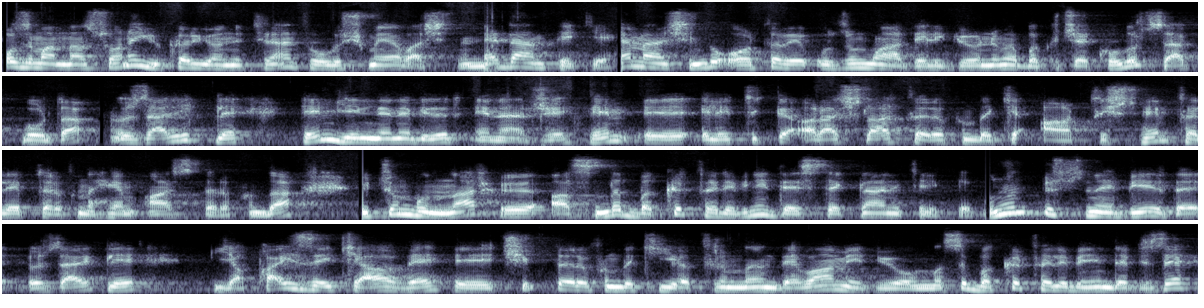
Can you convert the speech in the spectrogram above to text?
O zamandan sonra yukarı yönlü trend oluşmaya başladı. Neden peki? Hemen şimdi orta ve uzun vadeli görünüme bakacak olursak burada özellikle hem yenilenebilir enerji hem e, elektrikli araçlar tarafındaki artış hem talep tarafında hem arz tarafında bütün bunlar e, aslında bakır talebini destekler nitelikte. Bunun üstüne bir de özellikle yapay zeka ve e, çip tarafındaki yatırımların devam ediyor olması bakır talebinin de bize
